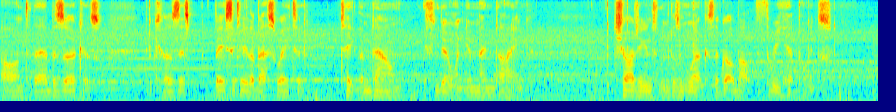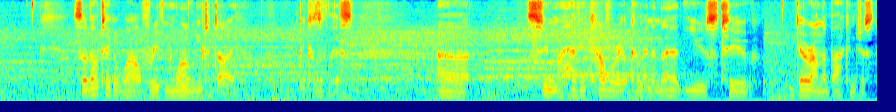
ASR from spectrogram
oh, onto their berserkers because it's basically the best way to take them down if you don't want your men dying. Charging into them doesn't work because they've got about three hit points. So they'll take a while for even one of them to die because of this. Uh, soon my heavy cavalry will come in and they're used to go around the back and just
